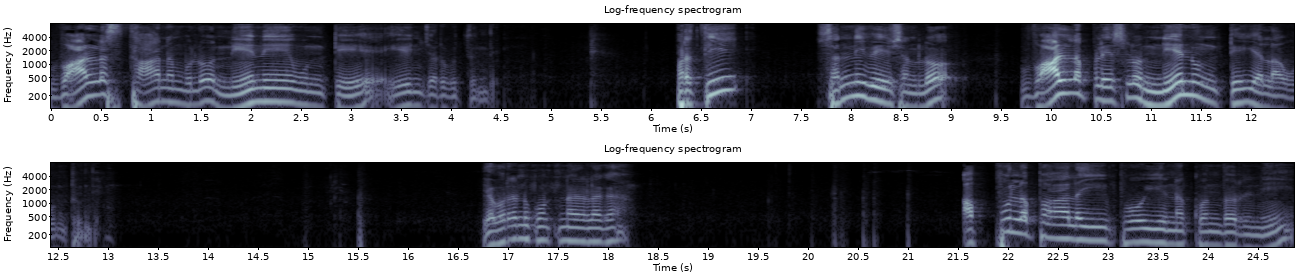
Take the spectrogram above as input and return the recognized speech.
వాళ్ళ స్థానములో నేనే ఉంటే ఏం జరుగుతుంది? ప్రతి సన్నివేశంలో వాళ్ళ ప్లేస్లో నేనుంటే ఎలా ఉంటుంది? ఎవరు అనుకుంటున్నారు అలాగా? అప్పుల పాలైపోయిన కొందరిని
